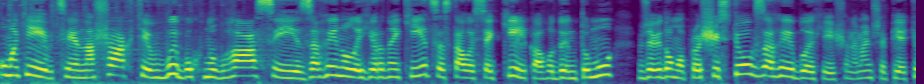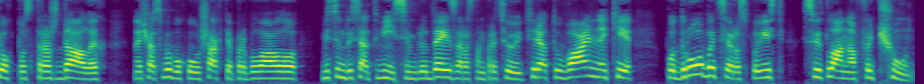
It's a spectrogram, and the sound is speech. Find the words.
У Макіївці на шахті вибухнув газ і загинули гірники. Це сталося кілька годин тому. Вже відомо про шістьох загиблих і щонайменше п'ятьох постраждалих. На час вибуху у шахті перебувало 88 людей. Зараз там працюють рятувальники. Подробиці розповість Світлана Фечун.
